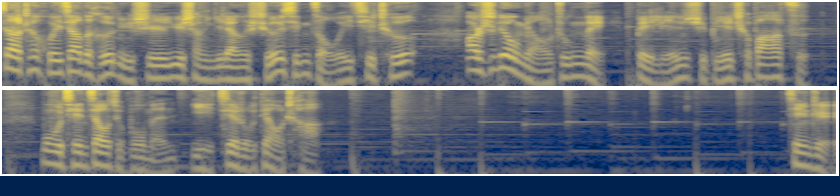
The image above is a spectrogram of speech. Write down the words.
驾车回家的何女士遇上一辆蛇形走位汽车，二十六秒钟内被连续别车八次，目前交警部门已介入调查。近日。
